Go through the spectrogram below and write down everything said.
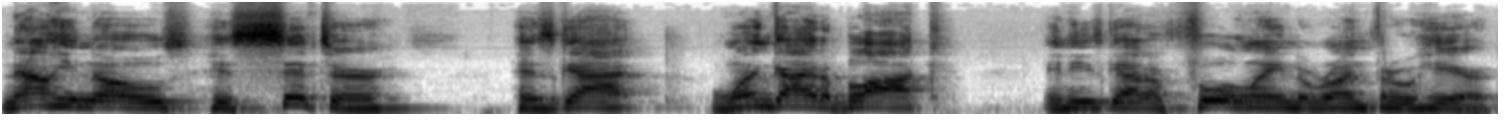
Now he knows his center has got one guy to block and he's got a full lane to run through here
